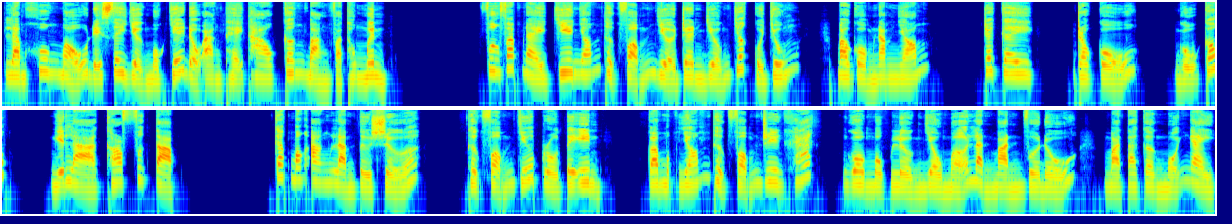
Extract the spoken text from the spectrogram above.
làm khuôn mẫu để xây dựng một chế độ ăn thể thao cân bằng và thông minh. Phương pháp này chia nhóm thực phẩm dựa trên dưỡng chất của chúng, bao gồm 5 nhóm: trái cây, rau củ, ngũ cốc, nghĩa là carb phức tạp. Các món ăn làm từ sữa, thực phẩm chứa protein và một nhóm thực phẩm riêng khác gồm một lượng dầu mỡ lành mạnh vừa đủ mà ta cần mỗi ngày.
